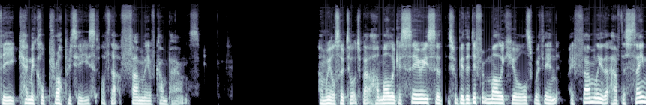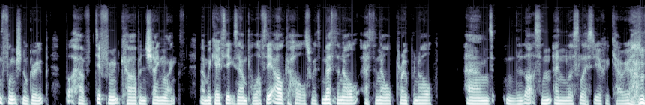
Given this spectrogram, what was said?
the chemical properties of that family of compounds. And we also talked about homologous series. So, this would be the different molecules within a family that have the same functional group but have different carbon chain length. And we gave the example of the alcohols with methanol, ethanol, propanol, and that's an endless list you could carry on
